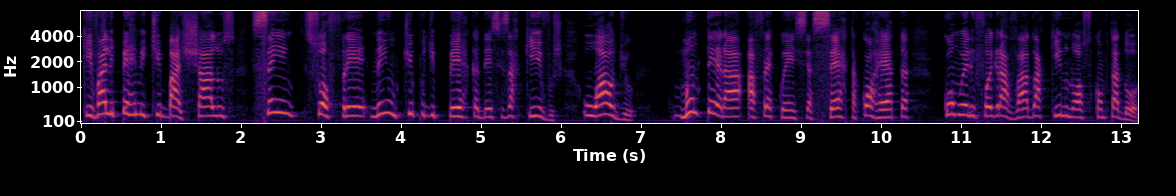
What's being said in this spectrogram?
que vai lhe permitir baixá-los sem sofrer nenhum tipo de perca desses arquivos. O áudio manterá a frequência certa, correta, como ele foi gravado aqui no nosso computador.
